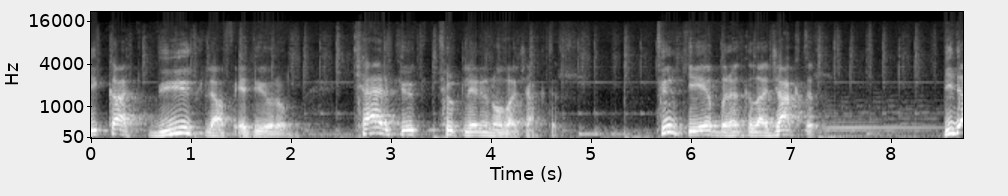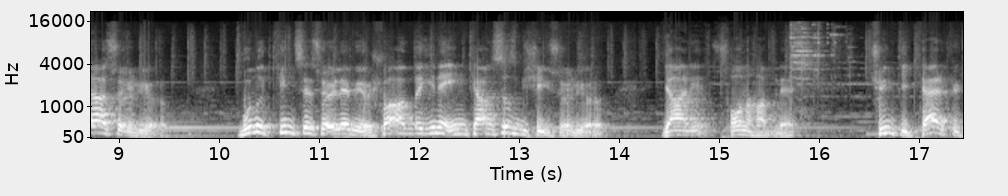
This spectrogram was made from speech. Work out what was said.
dikkat, büyük laf ediyorum. Kerkük Türklerin olacaktır. Türkiye'ye bırakılacaktır. Bir daha söylüyorum. Bunu kimse söylemiyor. Şu anda yine imkansız bir şey söylüyorum. Yani son hamle. Çünkü Kerkük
